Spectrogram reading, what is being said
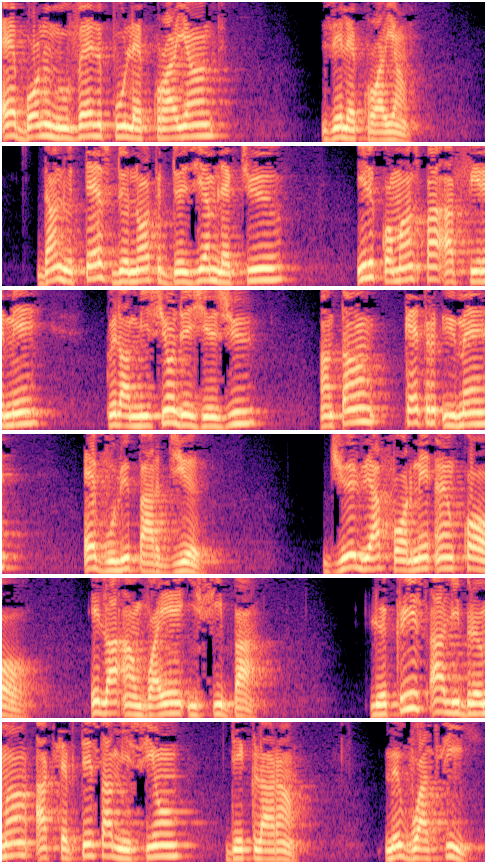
est bonne nouvelle pour les croyantes et les croyants. Dans le texte de notre deuxième lecture, il commence par affirmer que la mission de Jésus en tant qu'être humain est voulue par Dieu. Dieu lui a formé un corps et l'a envoyé ici-bas. Le Christ a librement accepté sa mission, déclarant, Me voici,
